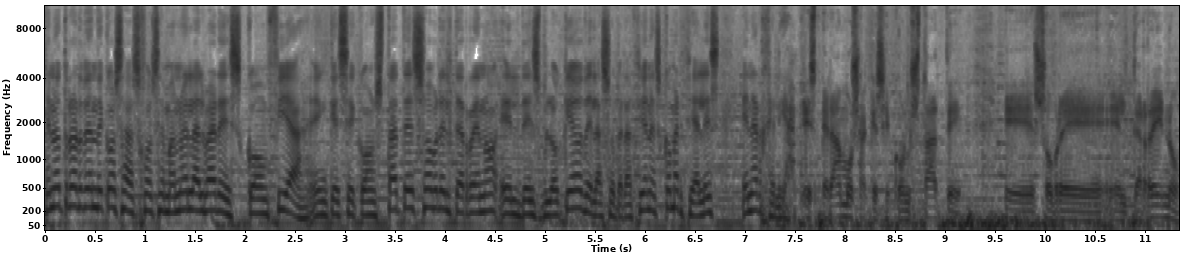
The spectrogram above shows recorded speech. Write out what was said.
En otro orden de cosas, José Manuel Álvarez confía en que se constate sobre el terreno el desbloqueo de las operaciones comerciales en Argelia. Esperamos a que se constate eh, sobre el terreno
